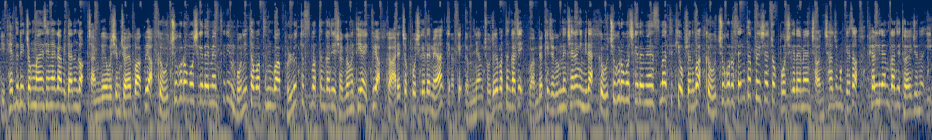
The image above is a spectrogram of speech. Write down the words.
이 테두리 쪽만 생활감 있다는 거 참고해 보시면 좋을 것 같고요. 그 우측으로 보시게 되면 트림 모니터 버튼 버튼과 블루투스 버튼까지 적용이 되어 있고요. 그 아래쪽 보시게 되면 이렇게 음량 조절 버튼까지 완벽히 적용된 차량입니다. 그 우측으로 보시게 되면 스마트 키 옵션과 그 우측으로 센터 프레셔 쪽 보시게 되면 전 차주분께서 편리함까지 더해주는 이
